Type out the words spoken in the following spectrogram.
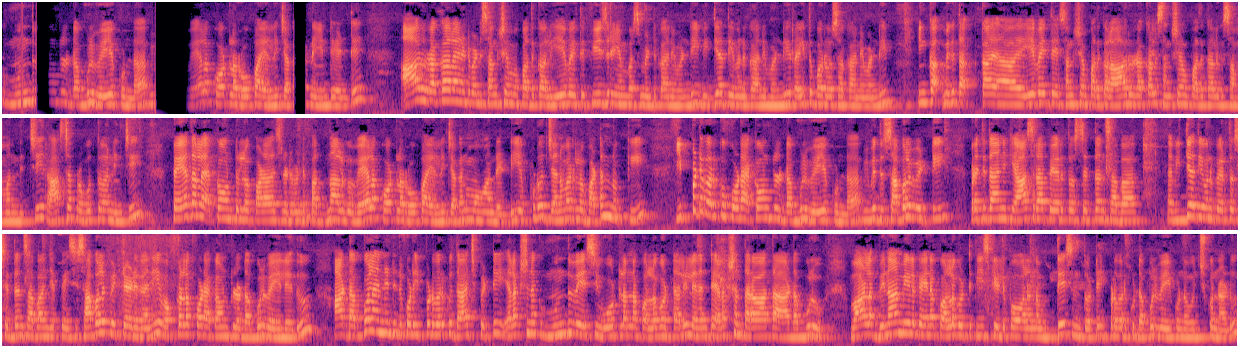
ముందు అకౌంట్లో డబ్బులు వేయకుండా వేల కోట్ల రూపాయల్ని జగన్ ఏంటి అంటే ఆరు రకాలైనటువంటి సంక్షేమ పథకాలు ఏవైతే ఫీజు రియంబర్స్మెంట్ కానివ్వండి విద్యా దీవెన కానివ్వండి రైతు భరోసా కానివ్వండి ఇంకా మిగతా కా- ఏవైతే సంక్షేమ పథకాలు ఆరు రకాల సంక్షేమ పథకాలకు సంబంధించి రాష్ట్ర ప్రభుత్వం నుంచి పేదల అకౌంట్లో పడాల్సినటువంటి పద్నాలుగు వేల కోట్ల రూపాయల్ని జగన్మోహన్ రెడ్డి ఎప్పుడో జనవరిలో బటన్ నొక్కి ఇప్పటి వరకు కూడా అకౌంట్లో డబ్బులు వేయకుండా వివిధ సభలు పెట్టి ప్రతిదానికి ఆసరా పేరుతో సిద్ధం సభ విద్యా దీవెన పేరుతో సిద్ధం సభ అని చెప్పేసి సభలు పెట్టాడు కానీ ఒక్కళ్ళకు కూడా అకౌంట్లో డబ్బులు వేయలేదు. ఆ డబ్బులన్నింటిని కూడా ఇప్పటి వరకు దాచిపెట్టి ఎలక్షన్కు ముందు వేసి ఓట్లన్నా కొల్లగొట్టాలి లేదంటే ఎలక్షన్ తర్వాత ఆ డబ్బులు వాళ్ళ బినామీలకైనా కొల్లగొట్టి తీసుకెళ్ళిపోవాలన్న ఉద్దేశంతో ఇప్పటి వరకు డబ్బులు వేయకుండా ఉంచుకున్నాడు.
